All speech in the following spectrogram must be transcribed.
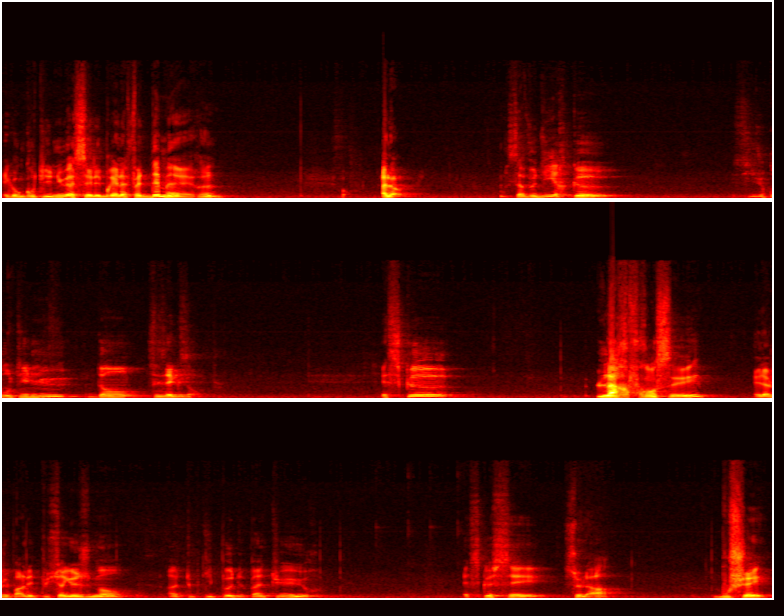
et qu'on continue à célébrer la fête des mères. Hein. Alors, ça veut dire que si je continue dans ces exemples, est-ce que l'art français, et là je vais parler plus sérieusement un tout petit peu de peinture, est-ce que c'est cela, Boucher,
